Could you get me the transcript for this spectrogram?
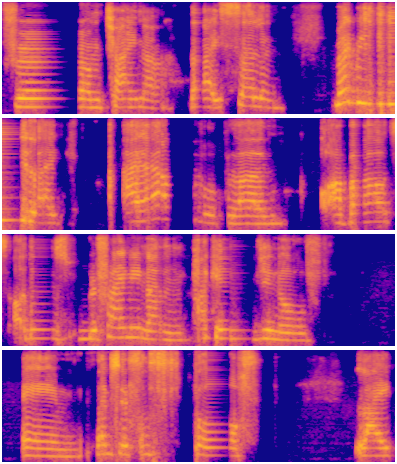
from China that is selling. maybe like I have a plan about all this refining and packaging of um let me say food stuff like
